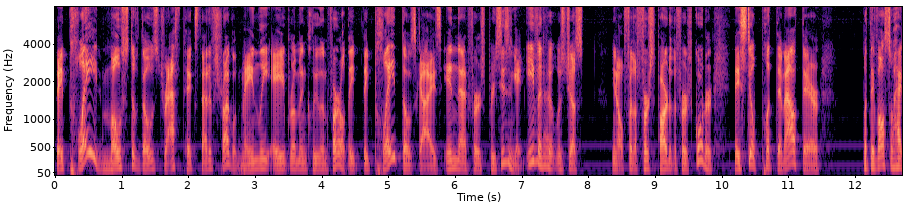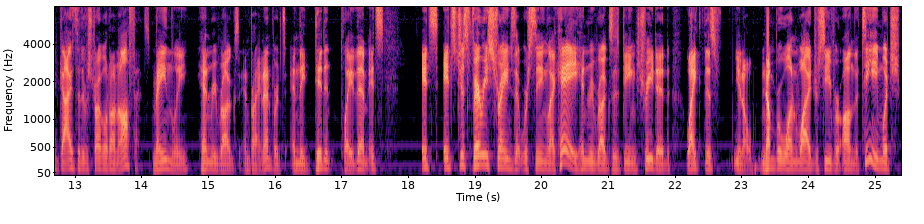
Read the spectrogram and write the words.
they played most of those draft picks that have struggled, mainly Abram and Clelin Ferrell. They they played those guys in that first preseason game, even if it was just you know for the first part of the first quarter. They still put them out there, but they've also had guys that have struggled on offense, mainly Henry Ruggs and Bryan Edwards, and they didn't play them. It's it's it's just very strange that we're seeing like, hey, Henry Ruggs is being treated like this, you know, number one wide receiver on the team, which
